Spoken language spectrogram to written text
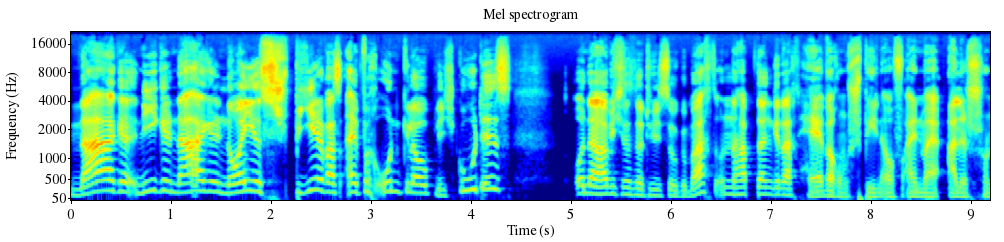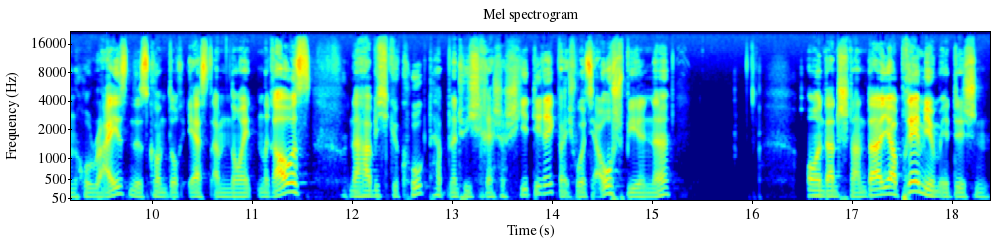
Nagel, Nigel, neues Spiel, was einfach unglaublich gut ist. Und da habe ich das natürlich so gemacht und habe dann gedacht, hä, warum spielen auf einmal alle schon Horizon? Das kommt doch erst am 9. raus. Und da habe ich geguckt, habe natürlich recherchiert direkt, weil ich wollte es ja auch spielen, ne? Und dann stand da ja Premium Edition.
